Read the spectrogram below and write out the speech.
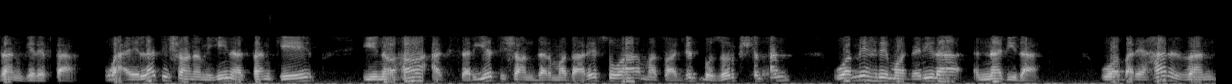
زن گرفته. و علتشان هم این هستند که اینها اکثریتشان در مدارس و مساجد بزرگ شدن و مهر مادری را ندیده. و برای هر زن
